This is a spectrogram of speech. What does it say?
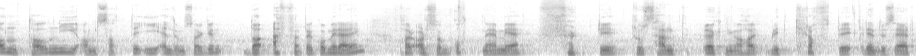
antall nyansatte i eldreomsorgen da Frp kom i regjering, har altså gått ned med 40% Økninga har blitt kraftig redusert.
